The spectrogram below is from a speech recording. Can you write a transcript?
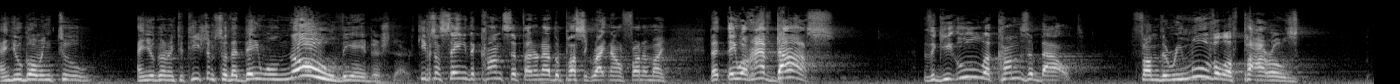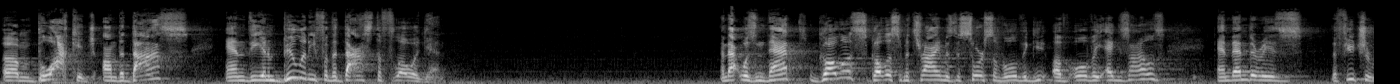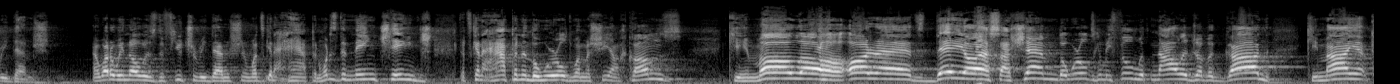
and you're going to, and you're going to teach them so that they will know the Abishter. Keeps on saying the concept, I don't have the pasuk right now in front of my, that they will have das. The Geula comes about from the removal of Paro's um, blockage on the das, and the inability for the das to flow again. And that was that Golos. Golos Mitzrayim is the source of all the, of all the exiles. And then there is the future redemption. And what do we know is the future redemption? What's going to happen? What is the main change that's going to happen in the world when Mashiach comes? Kimala Oretz Deos Hashem. The world's going to be filled with knowledge of a God. Kimayim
